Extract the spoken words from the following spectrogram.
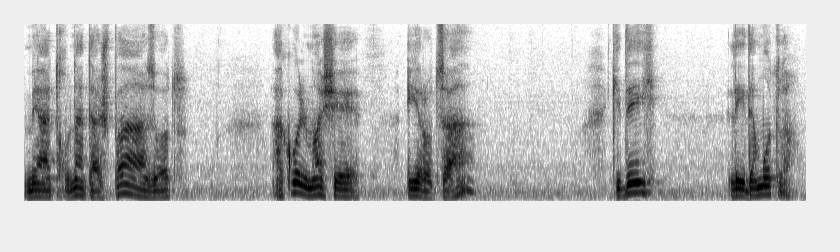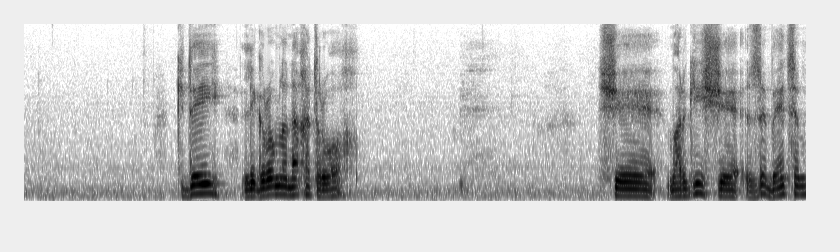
מהתכונת ההשפעה הזאת הכל מה שהיא רוצה כדי להידמות לה, כדי לגרום לה נחת רוח. שמרגיש שזה בעצם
